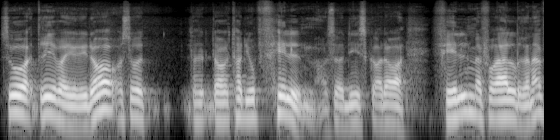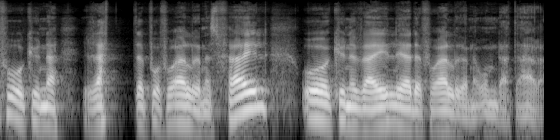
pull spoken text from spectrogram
så driver jo de da, og så da tar de opp film. altså De skal da filme foreldrene for å kunne rette rette på foreldrenes feil og kunne veilede foreldrene om dette. her.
